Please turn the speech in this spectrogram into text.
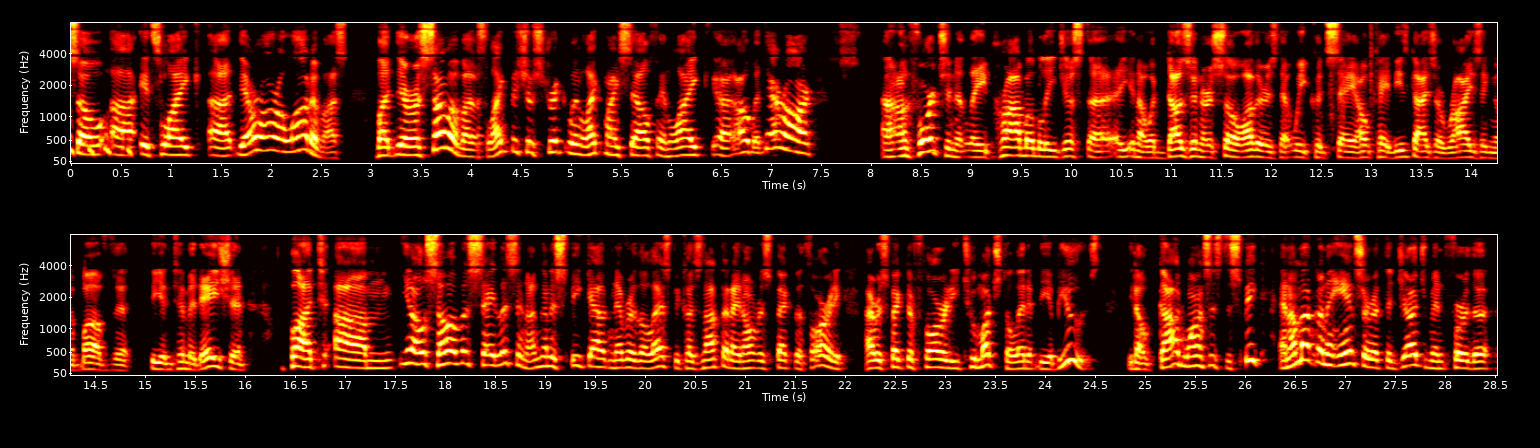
so uh, it's like uh, there are a lot of us, but there are some of us, like Bishop Strickland, like myself, and like uh, oh, but there are. Uh, unfortunately, probably just a you know a dozen or so others that we could say, okay, these guys are rising above the the intimidation. But um, you know, some of us say, "Listen, I'm going to speak out nevertheless," because not that I don't respect authority, I respect authority too much to let it be abused. You know, God wants us to speak, and I'm not going to answer at the judgment for the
